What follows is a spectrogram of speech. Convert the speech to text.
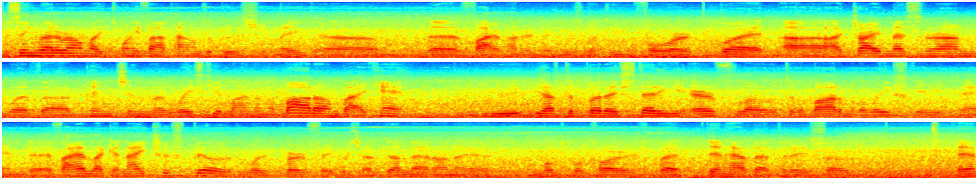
this thing right around like 25 pounds of boost should make um, the 500 that he's looking for. But uh, I tried messing around with uh, pinching the wastegate line on the bottom, but I can't you, you have to put a steady airflow to the bottom of the wastegate and uh, if I had like a nitrous pill it would work perfect which I've done that on a, multiple cars but didn't have that today so and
